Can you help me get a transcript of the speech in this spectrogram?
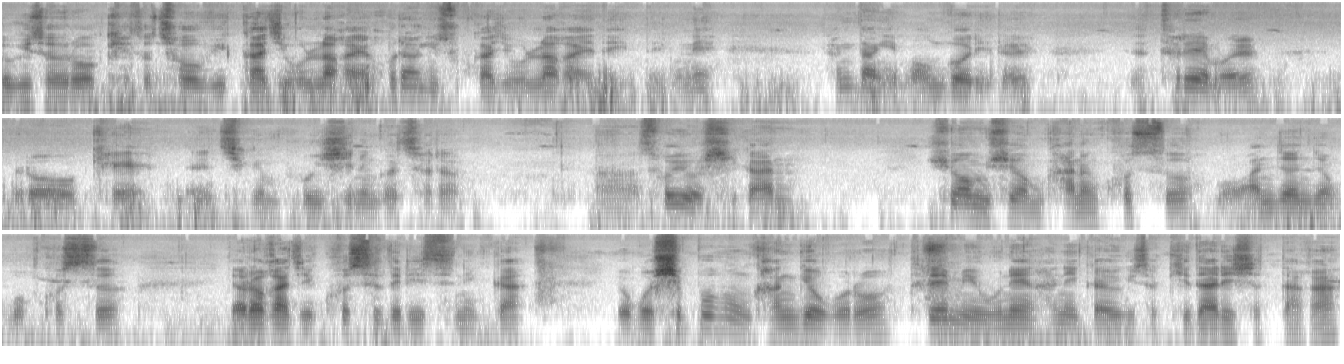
여기서 이렇게 해서 저 위까지 올라가야 호랑이 숲까지 올라가야 되기 때문에 상당히 먼 거리를 트램을 이렇게 예, 지금 보이시는 것처럼 어, 소요 시간 쉬엄쉬엄 가는 코스, 뭐 완전 정보 코스 여러 가지 코스들이 있으니까 요거 15분 간격으로 트램이 운행하니까 여기서 기다리셨다가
